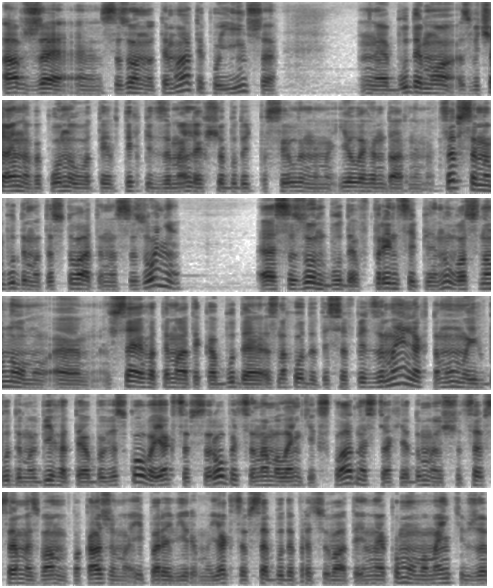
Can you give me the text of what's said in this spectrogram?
а вже сезонну тематику і інше будемо, звичайно, виконувати в тих підземеллях, що будуть посиленими і легендарними. Це все ми будемо тестувати на сезоні. Е, Сезон буде, в принципі, ну, в основному, е, вся його тематика буде знаходитися в підземеллях, тому ми їх будемо бігати обов'язково. Як це все робиться на маленьких складностях. Я думаю, що це все ми з вами покажемо і перевіримо, як це все буде працювати, і на якому моменті вже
